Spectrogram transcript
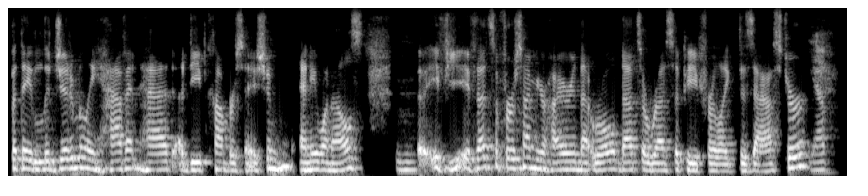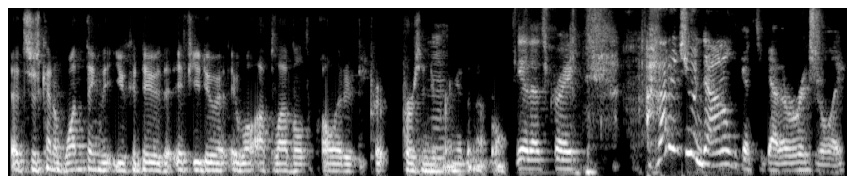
but they legitimately haven't had a deep conversation with anyone else. Mm-hmm. If you, if that's the first time you're hiring that role, that's a recipe for like disaster. Yep. That's just kind of one thing that you can do. That if you do it, it will up level level the quality the person you mm-hmm. bring into that role. Yeah, that's great. How did you and Donald get together originally?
